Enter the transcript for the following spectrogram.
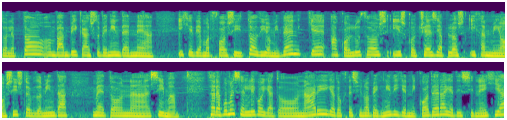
1 λεπτό, ο Μπαμπίκα στο 59 είχε διαμορφώσει το 2-0 και ακολούθως οι Σκοτσέζοι απλώς είχαν μειώσει στο 70 με τον α, Σίμα. Θα τα πούμε σε λίγο για τον Άρη, για το χθεσινό παιχνίδι γενικότερα, για τη συνέχεια.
